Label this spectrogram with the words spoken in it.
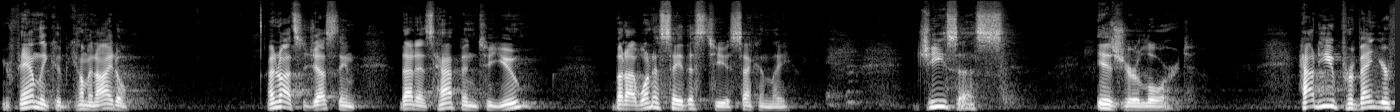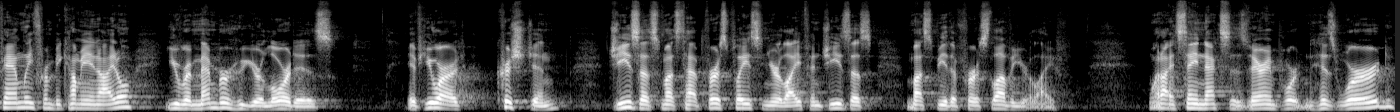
your family could become an idol. I'm not suggesting that has happened to you, but I want to say this to you secondly Jesus is your Lord. How do you prevent your family from becoming an idol? You remember who your Lord is. If you are a Christian, Jesus must have first place in your life, and Jesus must be the first love of your life. What I say next is very important. His word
